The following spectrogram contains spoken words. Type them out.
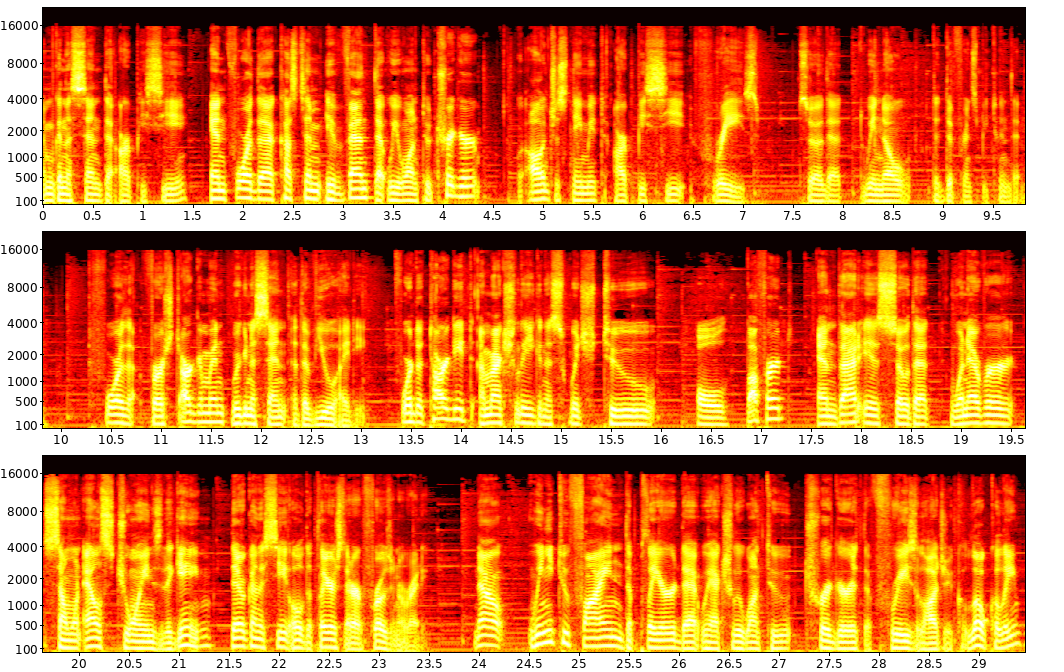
I'm going to send the RPC. And for the custom event that we want to trigger, I'll just name it RPC freeze so that we know the difference between them. For the first argument, we're going to send the view ID. For the target, I'm actually going to switch to all buffered and that is so that whenever someone else joins the game, they're going to see all the players that are frozen already. Now, we need to find the player that we actually want to trigger the freeze logic locally.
